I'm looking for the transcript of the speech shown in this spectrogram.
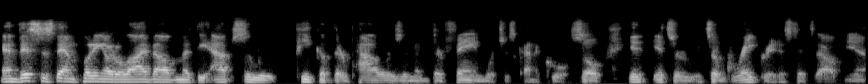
and this is them putting out a live album at the absolute peak of their powers and of their fame, which is kind of cool. So it, it's a it's a great greatest hits album. Yeah.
